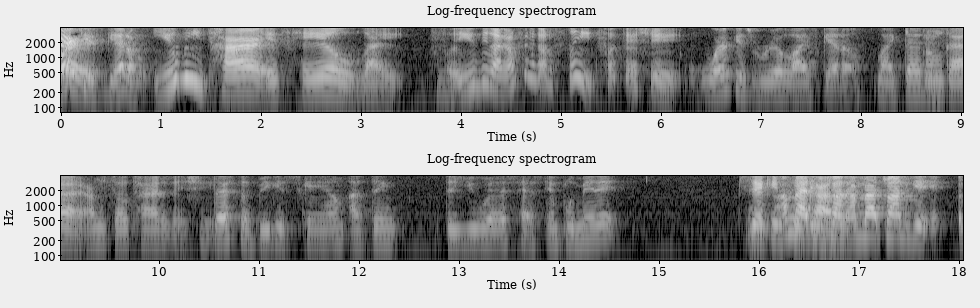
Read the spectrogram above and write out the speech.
work is ghetto. you be tired as hell. Like, for you be like, I'm finna go to sleep. Fuck that shit. Work is real life ghetto. Like that oh, is. Oh God, I'm so tired of that shit. That's the biggest scam I think the U.S. has implemented. Second I'm to not even college. trying. I'm not trying to get uh,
